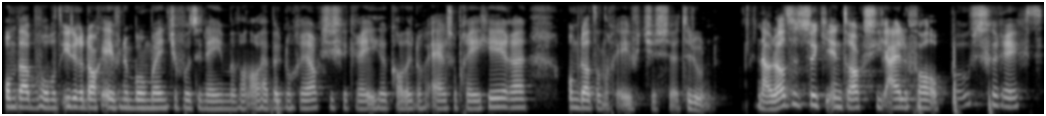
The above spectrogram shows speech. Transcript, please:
om daar bijvoorbeeld iedere dag even een momentje voor te nemen. Van, oh, heb ik nog reacties gekregen? Kan ik nog ergens op reageren? Om dat dan nog eventjes uh, te doen. Nou, dat is het stukje interactie eigenlijk vooral op posts gericht.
